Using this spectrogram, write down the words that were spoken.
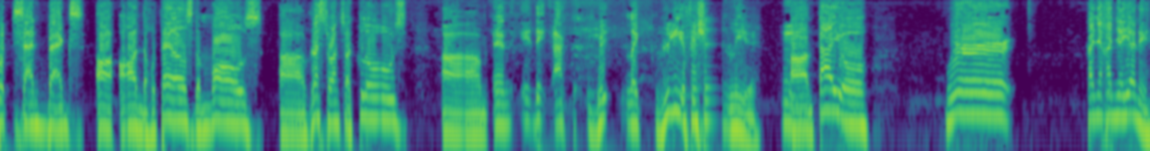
put sandbags uh, on the hotels, the malls. Uh, restaurants are closed. Um, and it, they act re- like really efficiently. Eh. Um, tayo, we're kanya-kanya yan eh.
